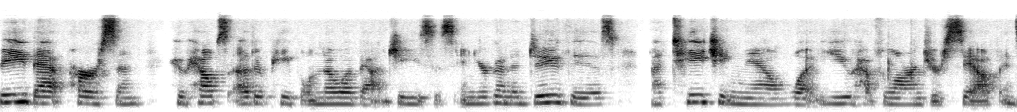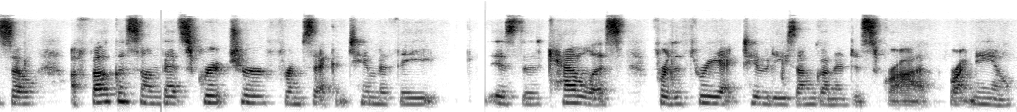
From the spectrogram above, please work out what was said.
Be that person who helps other people know about Jesus. And you're going to do this by teaching now what you have learned yourself. And so a focus on that scripture from Second Timothy is the catalyst for the three activities I'm going to describe right now.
